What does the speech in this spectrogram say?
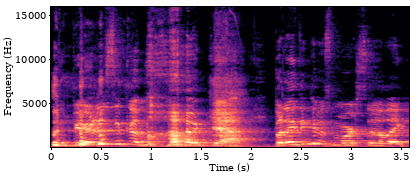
the beard is a good look, yeah. But I think it was more so like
